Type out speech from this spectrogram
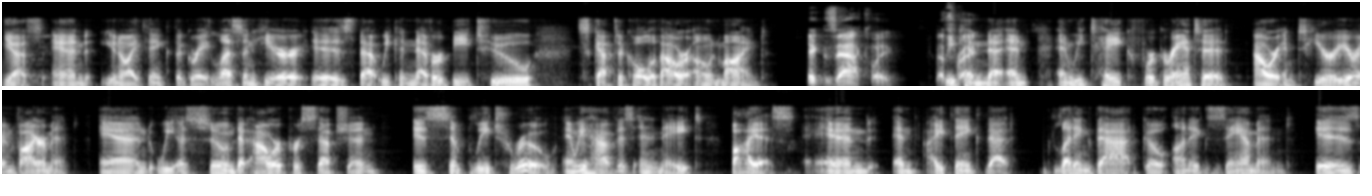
yes and you know i think the great lesson here is that we can never be too skeptical of our own mind exactly that's we right. can ne- and and we take for granted our interior environment. And we assume that our perception is simply true. And we have this innate bias. And and i think that letting that go unexamined is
